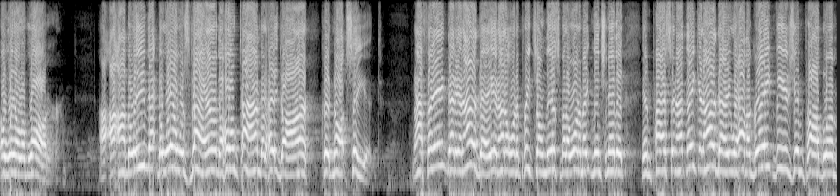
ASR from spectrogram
a well of water. I, I believe that the well was there the whole time, but Hagar could not see it. And I think that in our day, and I don't want to preach on this, but I want to make mention of it in passing, I think in our day we have a great vision problem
